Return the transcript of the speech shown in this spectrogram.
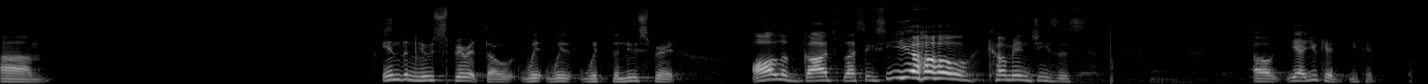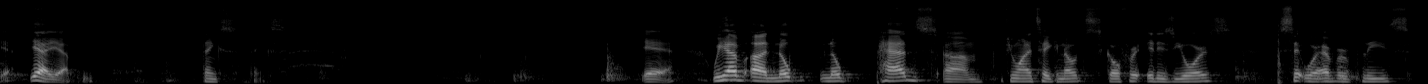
Um, in the new spirit, though, with, with, with the new spirit, all of God's blessings, yo, come in, Jesus. Oh, yeah, you could, you could. Yeah, yeah, yeah, please. Thanks, thanks. Yeah. We have uh, note, notepads. Um, if you want to take notes, go for it. It is yours. Sit wherever, please.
